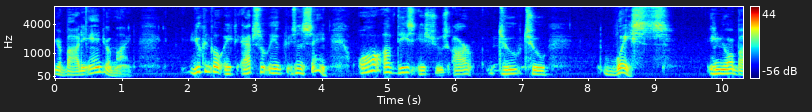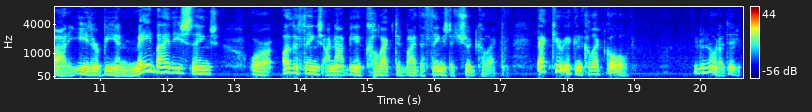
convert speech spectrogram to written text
your body, and your mind. You can go absolutely insane. All of these issues are due to wastes in your body, either being made by these things or other things are not being collected by the things that should collect them. Bacteria can collect gold. You didn't know that, did you?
